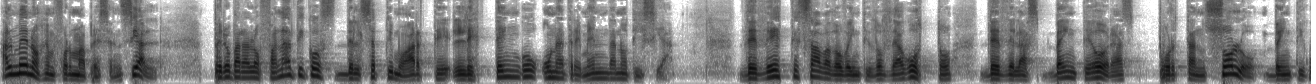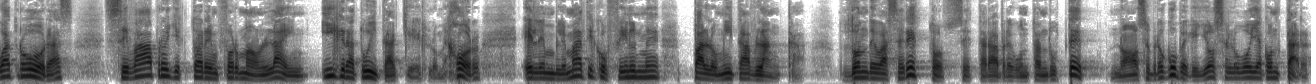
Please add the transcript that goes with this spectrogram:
al menos en forma presencial. Pero para los fanáticos del séptimo arte les tengo una tremenda noticia desde este sábado 22 de agosto, desde las 20 horas, por tan solo 24 horas, se va a proyectar en forma online y gratuita, que es lo mejor, el emblemático filme Palomita Blanca. ¿Dónde va a ser esto? Se estará preguntando usted. No se preocupe, que yo se lo voy a contar.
